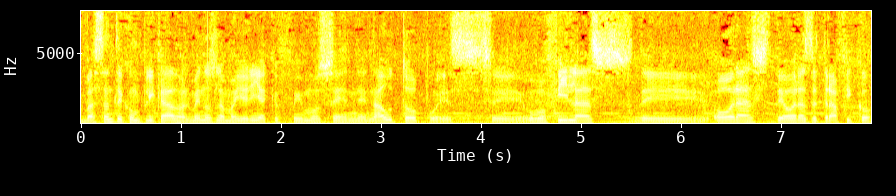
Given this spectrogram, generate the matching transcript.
Bastante complicado, al menos la mayoría que fuimos en, en auto, pues eh, hubo filas de horas, de horas de tráfico.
